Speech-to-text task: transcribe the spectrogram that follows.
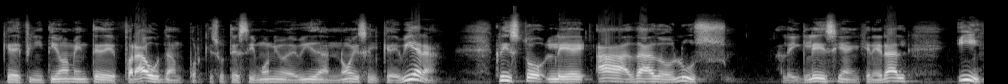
que definitivamente defraudan porque su testimonio de vida no es el que debiera. Cristo le ha dado luz a la iglesia en general y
